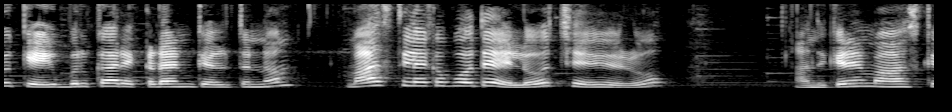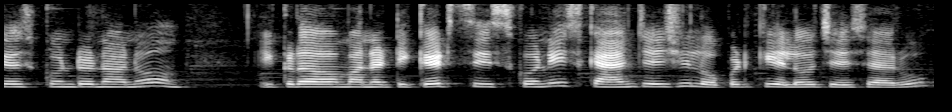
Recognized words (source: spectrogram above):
ఇప్పుడు కేబుల్ కార్ ఎక్కడానికి వెళ్తున్నాం? మాస్క్ లేకపోతే ఎలో చేయరు? అందుకే నేను మాస్క్ వేసుకుంటున్నాను. ఇక్కడ మన టికెట్స్ తీసుకొని స్కాన్ చేసి లోపలికి ఎలో చేశారు?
